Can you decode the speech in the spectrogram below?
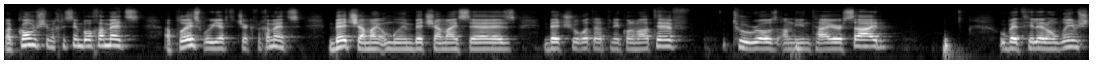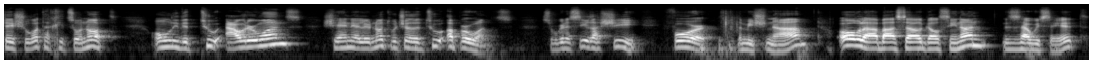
A place where you have to check for chametz. Bet Shammai Umlim, Bet Shammai says, Bet Shurot al Kol Martef, two rows on the entire side. Only the two outer ones which are the two upper ones. So we're going to see Rashi for the Mishnah. This is how we say it.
